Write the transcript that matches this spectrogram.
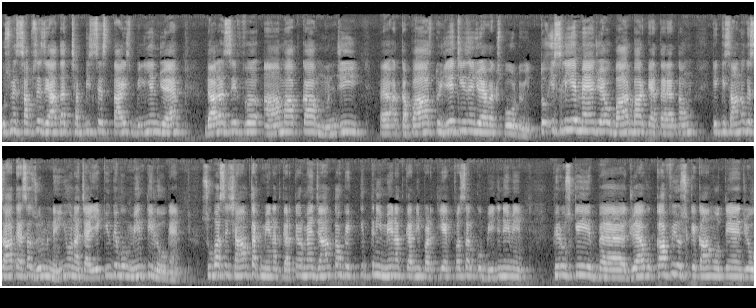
उसमें सबसे ज़्यादा 26 से 27 बिलियन जो है, डॉलर सिर्फ़ आम आपका, मुंजी कपास तो ये चीज़ें जो है वो एक्सपोर्ट हुई। तो इसलिए मैं जो है वो बार बार कहता रहता हूँ कि किसानों के साथ ऐसा जुल्म नहीं होना चाहिए, क्योंकि वो मेहनती लोग हैं। सुबह से शाम तक मेहनत करते हैं और मैं जानता हूँ कि कितनी मेहनत करनी पड़ती है फ़सल को बीजने में। फिर उसकी जो है वो काफ़ी उसके काम होते हैं जो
